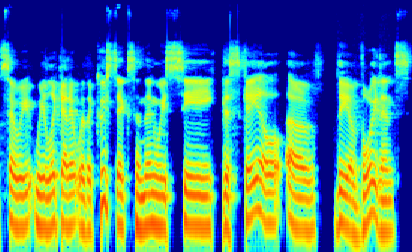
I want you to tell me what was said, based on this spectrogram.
So we, we look at it with acoustics and then we see the scale of the avoidance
